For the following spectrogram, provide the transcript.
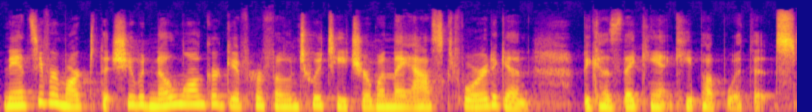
Nancy remarked that she would no longer give her phone to a teacher when they asked for it again because they can't keep up with it.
